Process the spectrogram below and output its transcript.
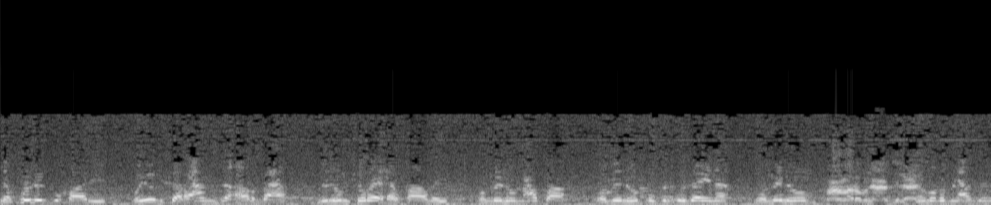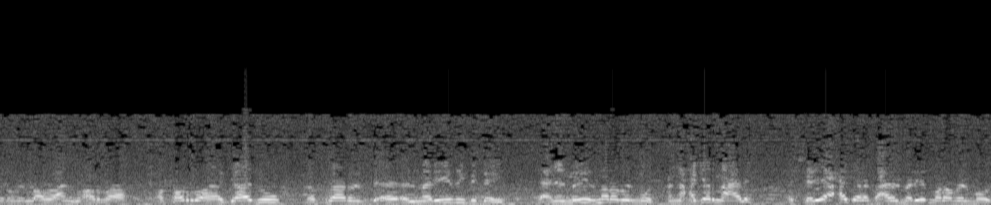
يقول البخاري ويذكر عن أربعة منهم شريح القاضي ومنهم عطاء ومنهم ابن أذينة ومنهم عمر بن عبد العزيز. عمر بن عبد العزيز رضي الله عنه وارضاه اقروا أجازوا إقرار المريض بدين يعني المريض مرض الموت إحنا حجرنا عليه. الشريعة حجرت على المريض مرض الموت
